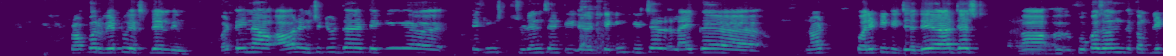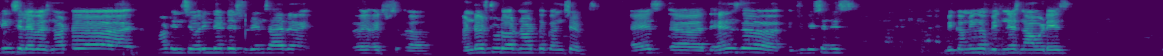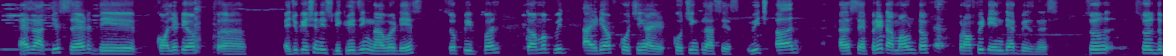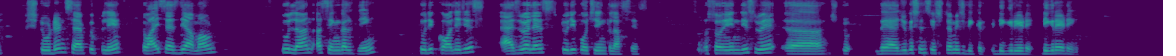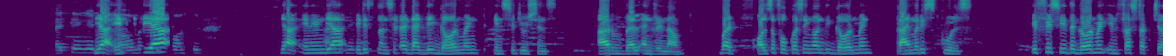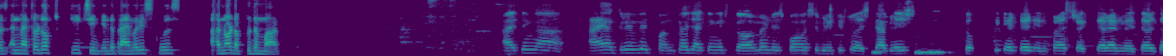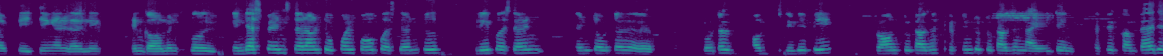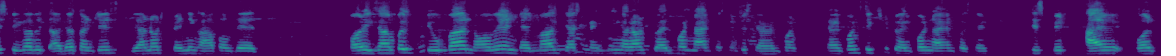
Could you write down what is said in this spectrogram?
proper way to explain them. But in our, our institute, the taking uh, taking students and uh, taking teacher like uh, not quality teacher. They are just uh, focus on completing syllabus not uh, not ensuring that the students are uh, uh, understood or not the concepts. As hence the education is becoming a business nowadays. As Atish said the quality of education is decreasing nowadays. So people come up with idea of coaching coaching classes which earn a separate amount of profit in their business so so the students have to pay twice as the amount to learn a single thing to the colleges as well as to the coaching classes. So, so in this way, uh, the education system is deg- degrading. degrading. I think it's Yeah, in India- Yeah, in India, it is considered that the government institutions are well and renowned, but also focusing on the government primary schools. If we see the government infrastructures and method of teaching in the primary schools are not up to the mark. I think uh, I agree with Pankaj. I think it's government responsibility to establish sophisticated infrastructure and methods of teaching and learning in government schools. India spends around 2.4% to 3% in total uh, total of GDP from 2015 to 2019. If we compare this figure with other countries, we are not spending half of theirs. For example, Cuba, Norway, and Denmark they are spending around 12.9% to 7.6 to 12.9%. This is bit high for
